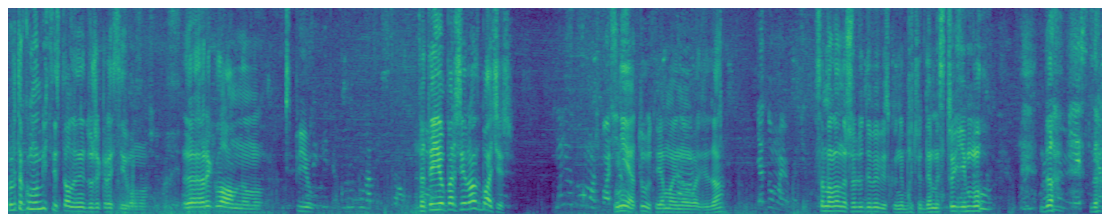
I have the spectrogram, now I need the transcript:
Ви в такому місці стали не дуже красивому, е, рекламному. Спів. Це ти його перший раз бачиш? Я його вдома ж бачила. Ні, тут я маю на увазі, так? Да? Я його бачила. Саме головне, що люди вивіску не бачать, де ми стоїмо. Да. Да.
